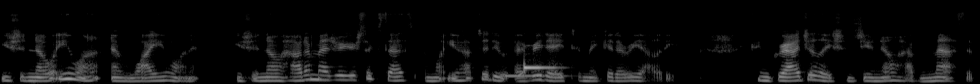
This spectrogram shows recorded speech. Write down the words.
You should know what you want and why you want it. You should know how to measure your success and what you have to do every day to make it a reality. Congratulations, you now have massive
